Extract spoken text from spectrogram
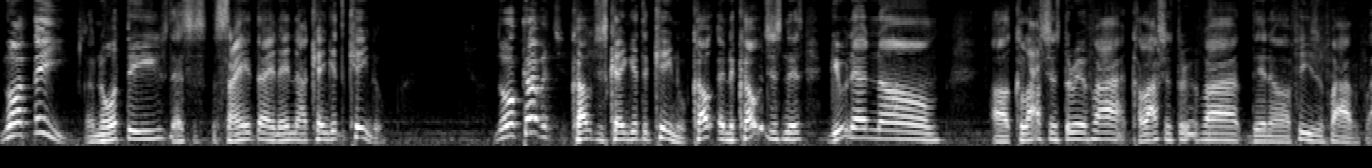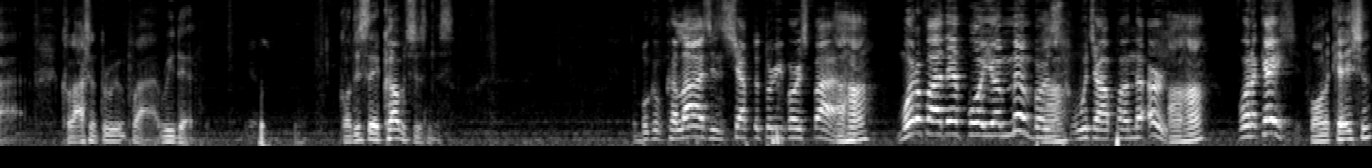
Nor thieves, Uh, nor thieves. That's the same thing. They not can't get the kingdom. nor covetous, Covetous can't get the kingdom. Co- and the covetousness, given that in um, uh, Colossians three and five, Colossians three and five, then uh, Ephesians five and five, Colossians three and five. Read that. Cause this said covetousness. the book of Colossians, chapter 3, verse 5. Uh huh. Mortify therefore your members Uh-huh. which are upon the earth. Uh huh. Fornication, Fornication,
